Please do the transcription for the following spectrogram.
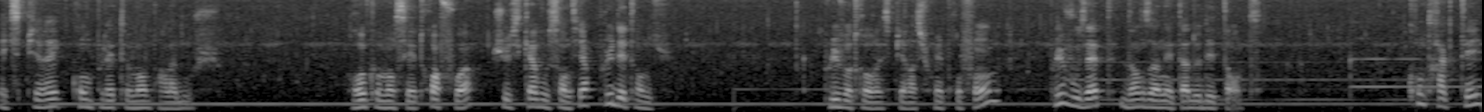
Expirez complètement par la bouche. Recommencez trois fois jusqu'à vous sentir plus détendu. Plus votre respiration est profonde, plus vous êtes dans un état de détente. Contractez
